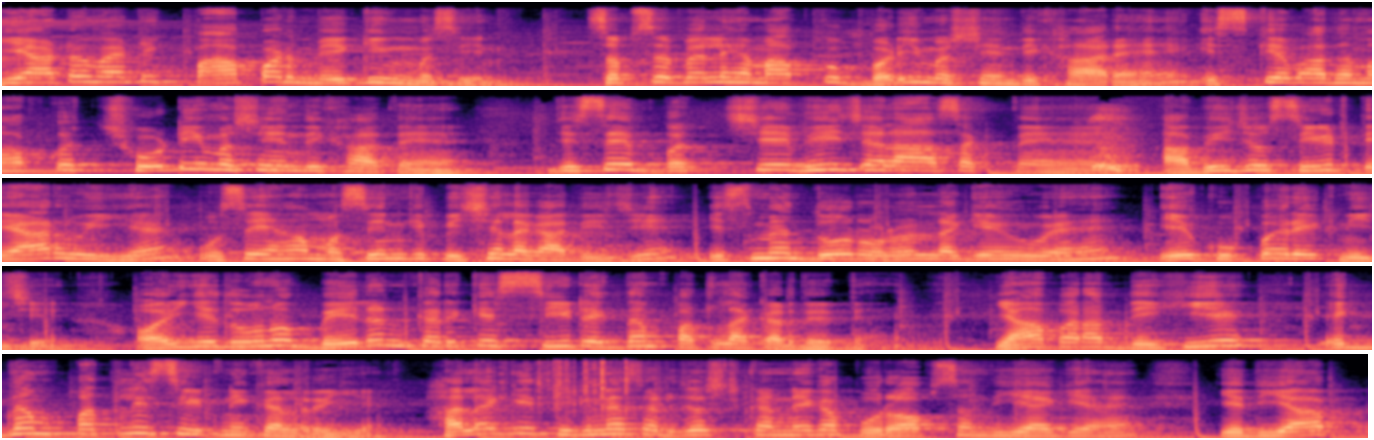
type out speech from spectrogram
ये ऑटोमेटिक पापड़ मेकिंग मशीन सबसे पहले हम आपको बड़ी मशीन दिखा रहे हैं। इसके बाद हम आपको छोटी मशीन दिखाते हैं, जिसे बच्चे भी चला सकते हैं। अभी जो सीट तैयार हुई है, उसे यहाँ मशीन के पीछे लगा दीजिए। इसमें दो रोलर लगे हुए हैं, एक ऊपर, एक नीचे। और ये दोनों बेलन करके सीट एकदम पतला कर देते हैं। यहाँ पर आप देखिए, एकदम पतली सीट निकल रही है। हालाँकि थिकनेस एडजस्ट करने का पूरा ऑप्शन दिया गया है। यदि आप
